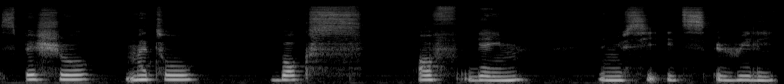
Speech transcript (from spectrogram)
special metal box of game and you see it's really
